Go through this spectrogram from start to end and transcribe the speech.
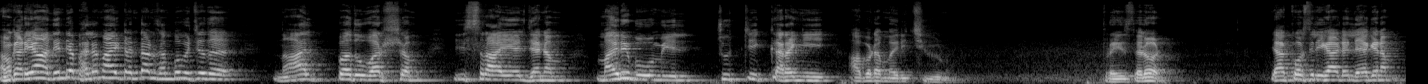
നമുക്കറിയാം അതിന്റെ ഫലമായിട്ട് എന്താണ് സംഭവിച്ചത്? നാൽപ്പത് വർഷം ഇസ്രായേൽ ജനം മരുഭൂമിയിൽ ചുറ്റിക്കറങ്ങി അവിടെ മരിച്ചു വീണു. പ്രൈസ് ദലോൺ യാക്കോസ്ലിഹായുടെ ലേഖനം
